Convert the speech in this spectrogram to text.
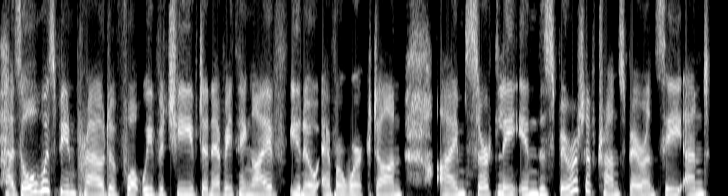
has always been proud of what we've achieved and everything I've, you know, ever worked on, I'm certainly in the spirit of transparency. And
